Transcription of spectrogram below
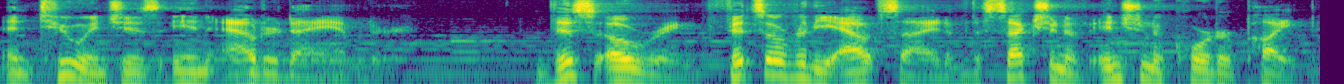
and 2 inches in outer diameter. This O-ring fits over the outside of the section of inch and a quarter pipe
